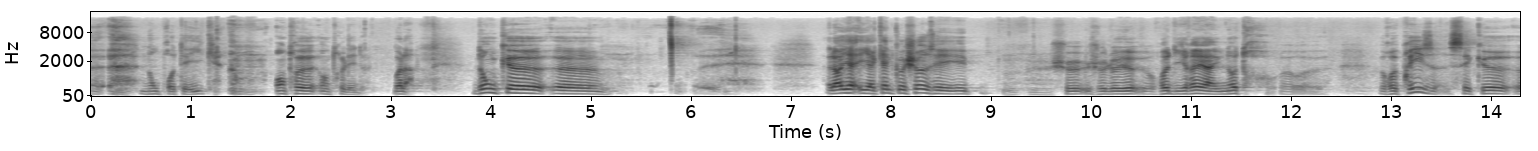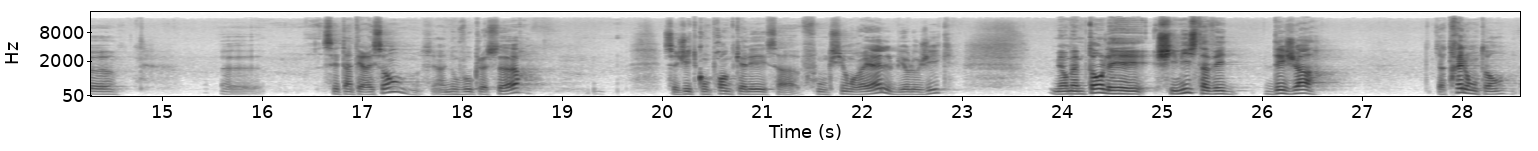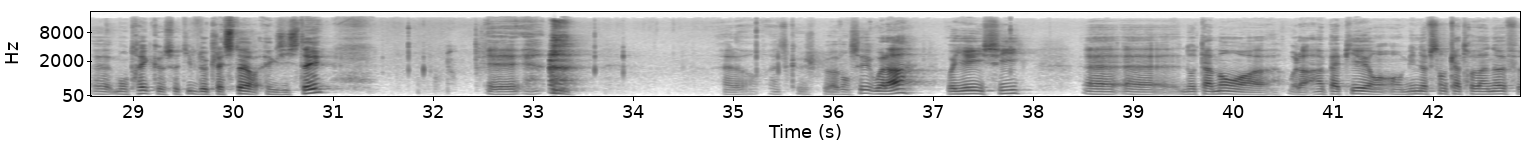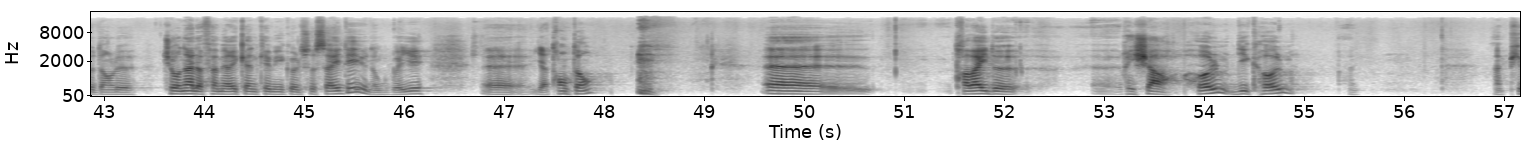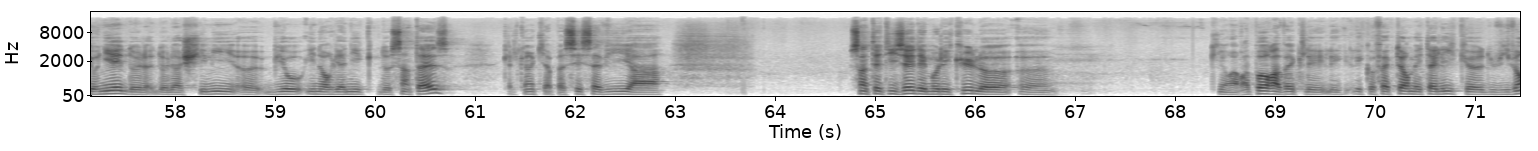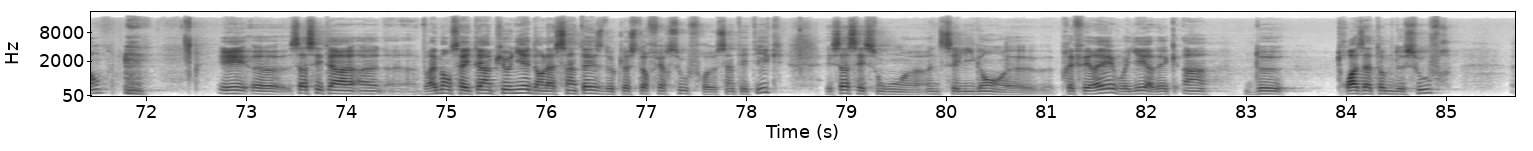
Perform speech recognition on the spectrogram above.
euh, non protéique entre, les deux. Voilà. Donc, euh, euh, il y, a quelque chose, et je, le redirai à une autre reprise, c'est que c'est intéressant, c'est un nouveau cluster. Il s'agit de comprendre quelle est sa fonction réelle, biologique. Mais en même temps, les chimistes avaient déjà il y a très longtemps, euh, montré que ce type de cluster existait. alors, est-ce que je peux avancer? Voilà, voyez ici, euh, euh, notamment voilà, un papier en, 1989 dans le Journal of American Chemical Society, donc vous voyez, il y a 30 ans. travail de Richard Holm, Dick Holm, un pionnier de la, chimie euh, bio-inorganique de synthèse, quelqu'un qui a passé sa vie à synthétiser des molécules euh, euh, qui ont un rapport avec les, cofacteurs métalliques du vivant. Et ça, c'était vraiment, ça a été un pionnier dans la synthèse de clusters fer-soufre synthétiques. Et ça, c'est son, un de ses ligands préférés. Vous voyez, avec un, deux, trois atomes de soufre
